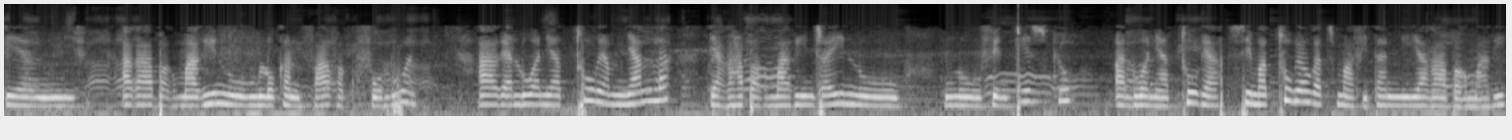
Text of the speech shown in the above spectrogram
dia ny arahabary no miloaka ny vavako voalohany. Ary alohan'ny atory amin'ny alina dia arahabarimari indray no no venitezikoo alohan'ny atory ary tsy matory aho raha tsy mahavita ny arahabaromari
